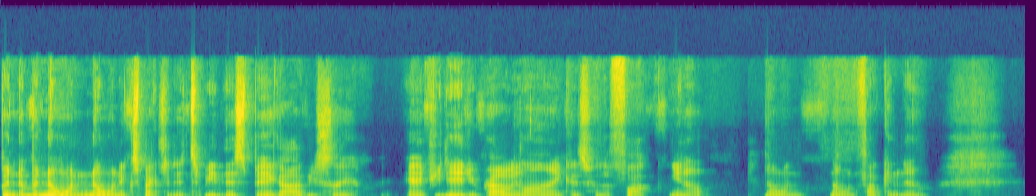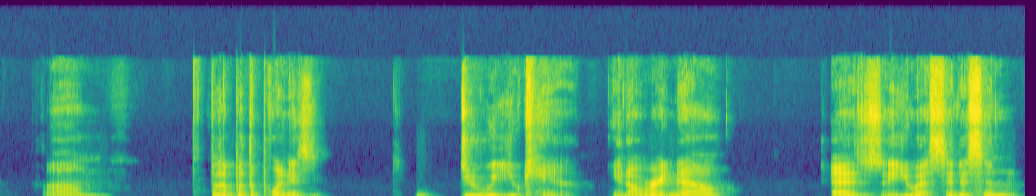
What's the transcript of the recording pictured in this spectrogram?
but but no one no one expected it to be this big, obviously. And if you did, you're probably lying because who the fuck, you know, no one no one fucking knew. Um, but but the point is, do what you can. You know, right now, as a U.S. citizen,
